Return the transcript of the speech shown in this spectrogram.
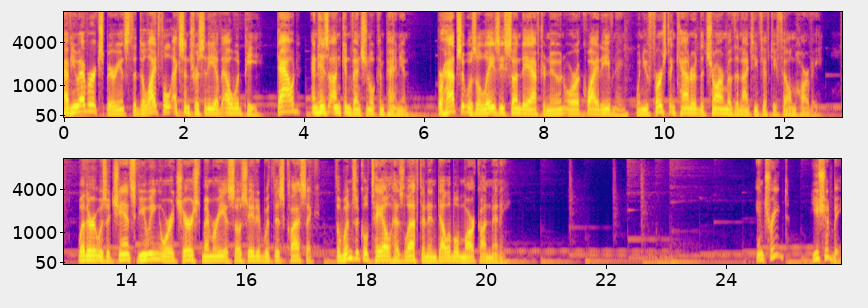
Have you ever experienced the delightful eccentricity of Elwood P. Dowd and his unconventional companion? Perhaps it was a lazy Sunday afternoon or a quiet evening when you first encountered the charm of the 1950 film Harvey. Whether it was a chance viewing or a cherished memory associated with this classic, the whimsical tale has left an indelible mark on many. Intrigued? You should be.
